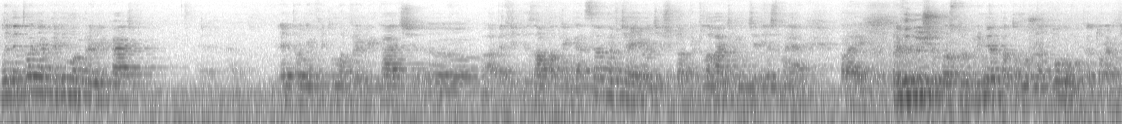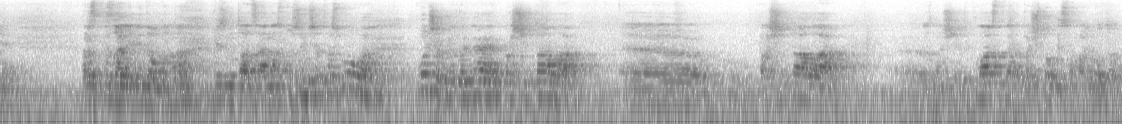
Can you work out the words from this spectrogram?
Но для этого необходимо привлекать э, для этого необходимо привлекать, э, опять-таки, западные концерны, втягивать их сюда, предлагать им интересные проекты. Приведу еще простой пример по тому же Антонову, который мне рассказали недавно на презентации АНА 178 Польша предлагает, просчитала, э, просчитала э, значит, кластер почтовых самолетов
